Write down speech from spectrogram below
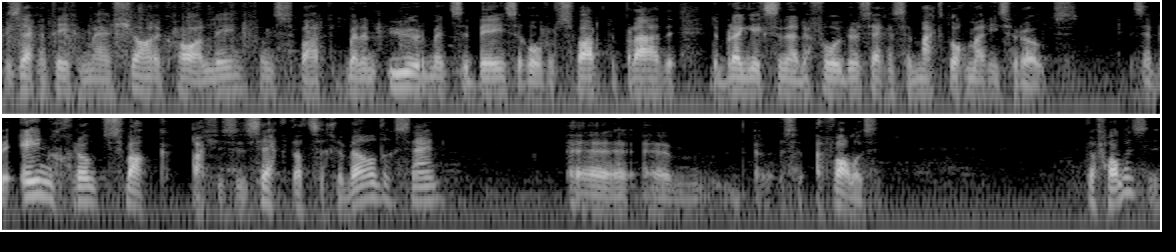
Ze zeggen tegen mij, Jean, ik hou alleen van zwart. Ik ben een uur met ze bezig over zwart te praten. Dan breng ik ze naar de foto en zeggen ze, maak toch maar iets roods. Ze hebben één groot zwak. Als je ze zegt dat ze geweldig zijn, uh, vallen ze. Dan vallen ze.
